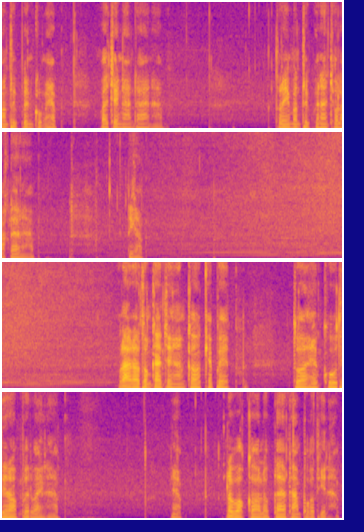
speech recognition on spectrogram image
บันทึกเป็นกลุ่มแอปไว้ใช้งานได้นะครับ ตัวนี้บันทึกไว้หน้าจอหลักแล้วนะครับ นี่ครับ เวลาเราต้องการจะงานก็แค่เปิดตัวแฮปคู่ที่เราเปิดไว้นะครับเนี่ยครับระบบก็ลบได้ตามปกตินะครับ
